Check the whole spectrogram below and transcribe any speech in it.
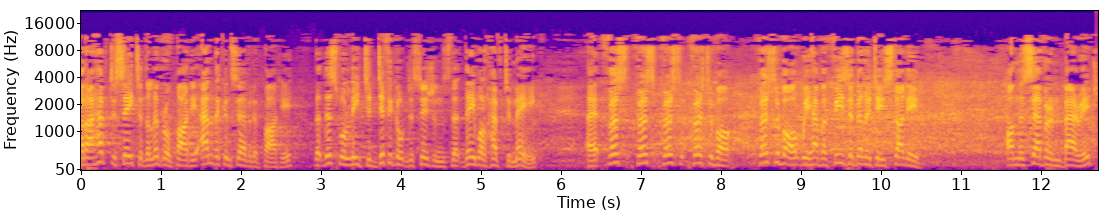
but I have to say to the Liberal Party and the Conservative Party that this will lead to difficult decisions that they will have to make. Uh, first, first, first, first, of all, first of all, we have a feasibility study on the Severn barrage.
